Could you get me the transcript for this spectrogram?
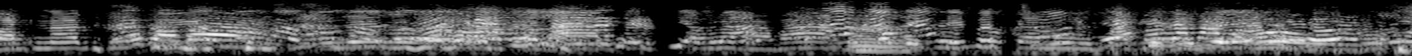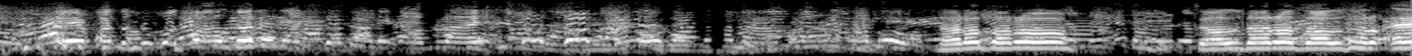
পার্টনার জল ধরে ধরো ধরো। জল ধরো জল ধরো। এ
